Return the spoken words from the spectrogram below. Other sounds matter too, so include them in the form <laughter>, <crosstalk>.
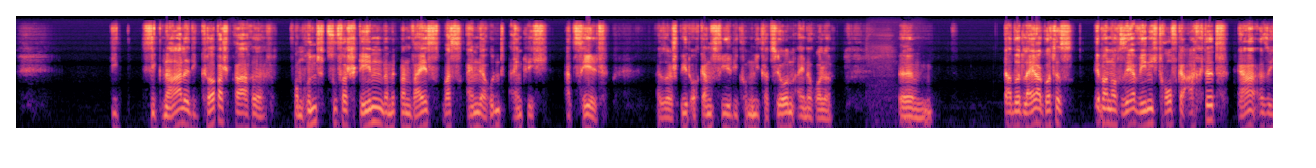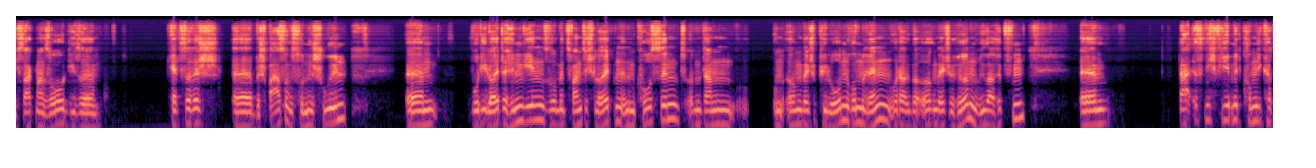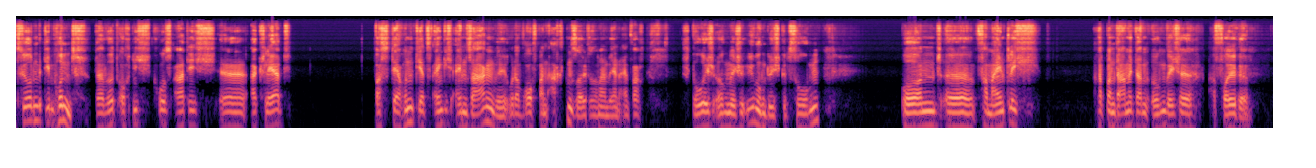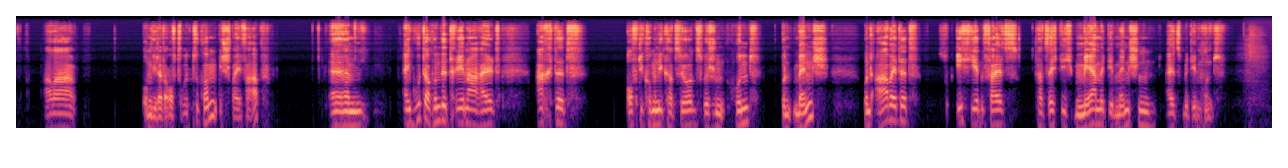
Die Signale, die Körpersprache vom Hund zu verstehen, damit man weiß, was einem der Hund eigentlich erzählt. Also da spielt auch ganz viel die Kommunikation eine Rolle. Ähm, da wird leider Gottes immer noch sehr wenig drauf geachtet. Ja, also ich sag mal so, diese ketzerisch äh, Bespaßungshundeschulen, ähm, wo die Leute hingehen, so mit 20 Leuten in einem Kurs sind und dann um irgendwelche Pylonen rumrennen oder über irgendwelche Hürden rüberhüpfen. Ähm, da ist nicht viel mit Kommunikation mit dem Hund. Da wird auch nicht großartig äh, erklärt, was der Hund jetzt eigentlich einem sagen will oder worauf man achten sollte, sondern werden einfach stoisch irgendwelche Übungen durchgezogen. Und äh, vermeintlich hat man damit dann irgendwelche Erfolge. Aber um wieder darauf zurückzukommen, ich schweife ab. Ähm, ein guter Hundetrainer halt achtet auf die Kommunikation zwischen Hund und Mensch und arbeitet, so ich jedenfalls, tatsächlich mehr mit dem Menschen als mit dem Hund.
